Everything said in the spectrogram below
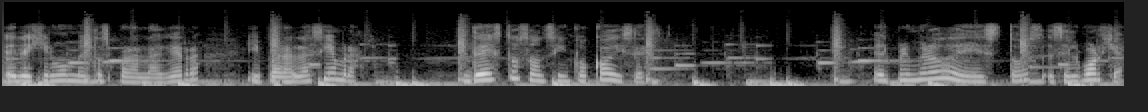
elegir momentos para la guerra y para la siembra. De estos son cinco códices. El primero de estos es el Borgia.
